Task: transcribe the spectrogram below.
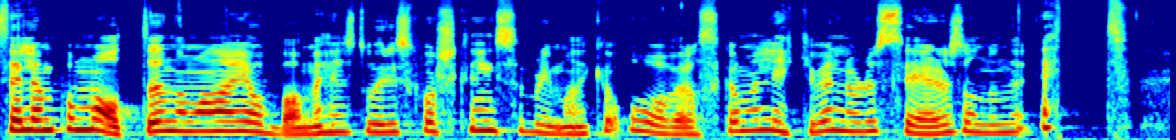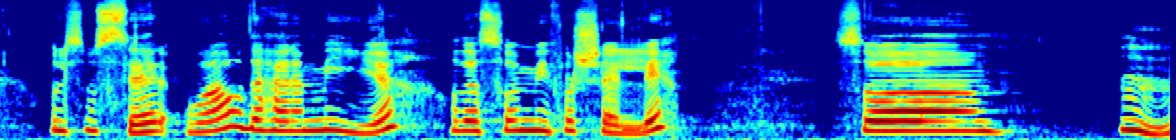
selv om på en måte når man har jobba med historisk forskning, så blir man ikke overraska, men likevel, når du ser det sånn under ett, og liksom ser wow, det her er mye, og det er så mye forskjellig, så mm.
